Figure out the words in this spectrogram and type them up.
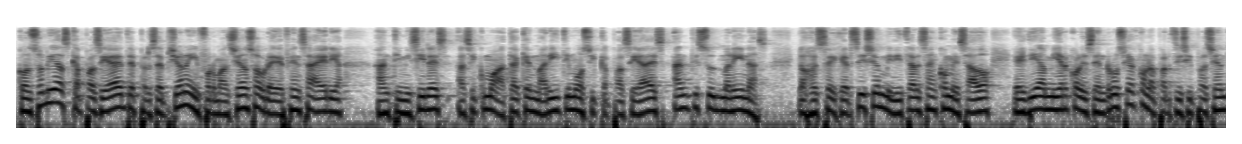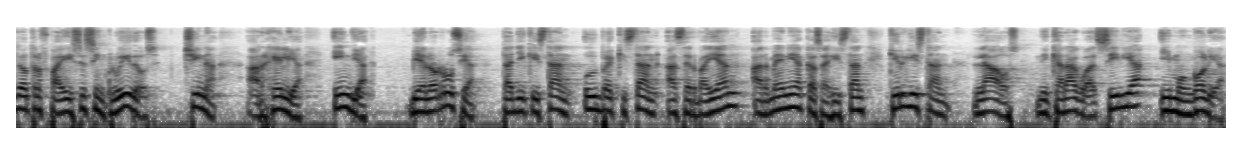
con sólidas capacidades de percepción e información sobre defensa aérea, antimisiles, así como ataques marítimos y capacidades antisubmarinas. Los ejercicios militares han comenzado el día miércoles en Rusia con la participación de otros países incluidos China, Argelia, India, Bielorrusia, Tayikistán, Uzbekistán, Azerbaiyán, Armenia, Kazajistán, Kirguistán, Laos, Nicaragua, Siria y Mongolia.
